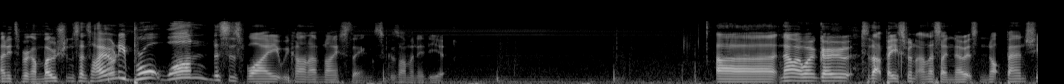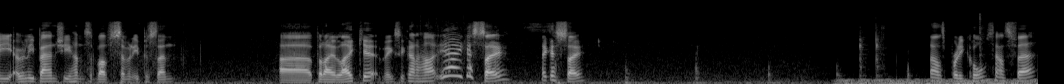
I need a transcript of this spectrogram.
I need to bring a motion sensor. I only brought one! This is why we can't have nice things, because I'm an idiot. Uh, now I won't go to that basement unless I know it's not Banshee. Only Banshee hunts above 70%. Uh, but I like it. Makes it kind of hard. Yeah, I guess so. I guess so. Sounds pretty cool. Sounds fair.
